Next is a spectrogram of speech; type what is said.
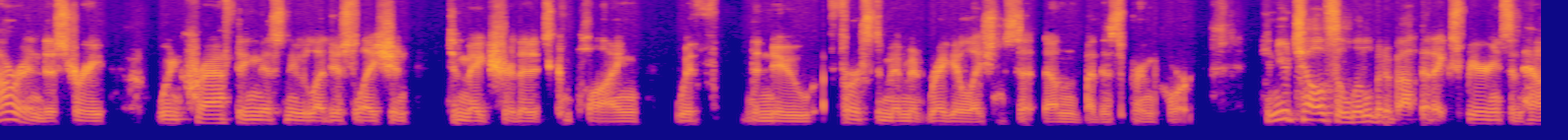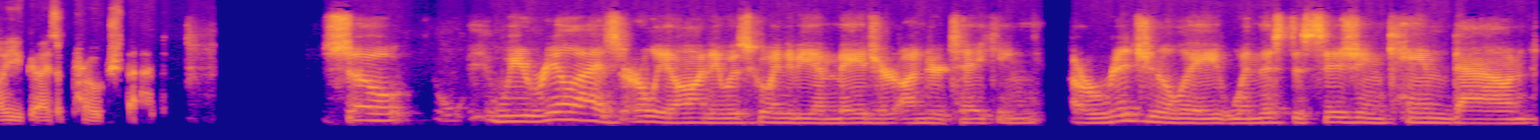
our industry when crafting this new legislation to make sure that it's complying with the new First Amendment regulations set down by the Supreme Court. Can you tell us a little bit about that experience and how you guys approach that? So, we realized early on it was going to be a major undertaking originally when this decision came down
